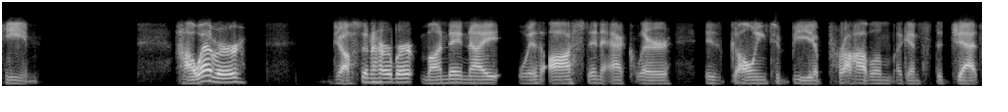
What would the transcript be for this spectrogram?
team. However, Justin Herbert Monday night with Austin Ekeler is going to be a problem against the Jets,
